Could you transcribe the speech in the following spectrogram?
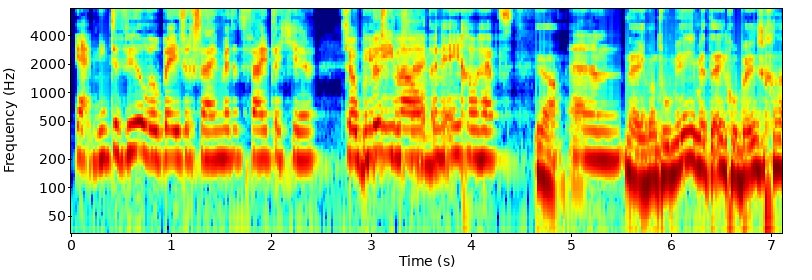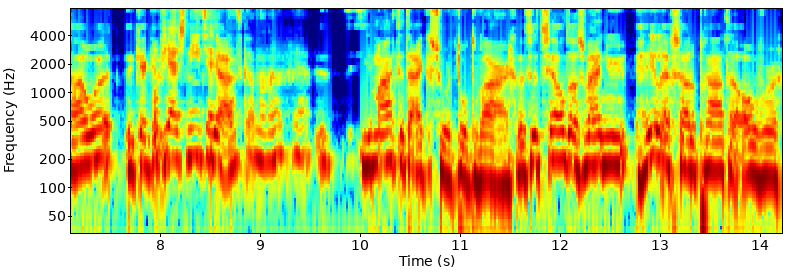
ja, niet te veel wil bezig zijn met het feit dat je Zo bewust eenmaal zijn. een ego hebt. ja. Ehm, Nee, want hoe meer je met de ego bezig gaat houden. Kijk, of juist niet, hè? Ja. dat kan dan ook. Ja. je maakt het eigenlijk een soort tot waar. Dat is hetzelfde als wij nu heel erg zouden praten over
